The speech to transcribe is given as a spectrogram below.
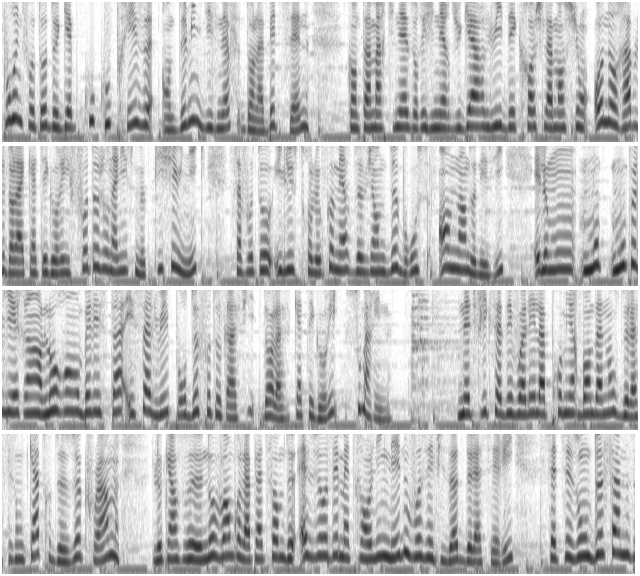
pour une photo de Geb Coucou prise en 2019 dans la baie de Seine. Quentin Martinez, originaire du Gard, lui décroche la mention honorable dans la catégorie photojournalisme cliché unique. Sa photo illustre le commerce de viande de brousse en Indonésie. Et le Montpelliérain Laurent Bellesta est salué pour deux photographies dans la catégorie sous-marine. Netflix a dévoilé la première bande-annonce de la saison 4 de The Crown. Le 15 novembre, la plateforme de SVOD mettra en ligne les nouveaux épisodes de la série. Cette saison, deux femmes,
